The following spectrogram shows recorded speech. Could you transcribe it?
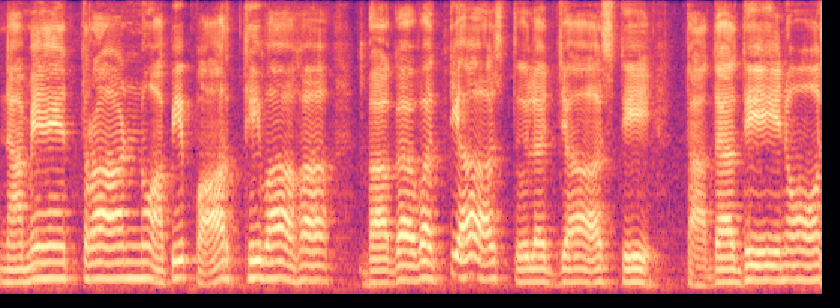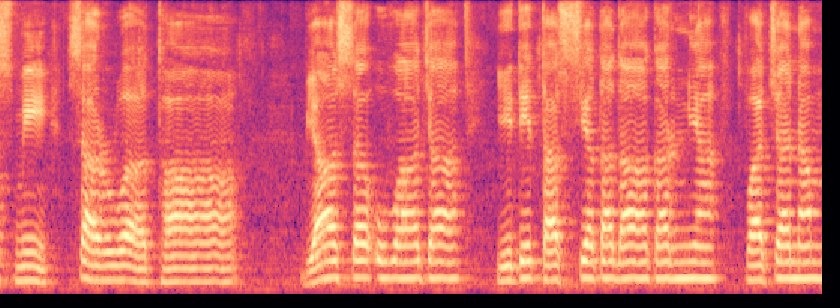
न मेत्राण्नु अपि पार्थिवाः। भगवत्यास्तु लज्जास्ति तदधीनोऽस्मि सर्वथा। व्यास उवाच इति तस्य तदाकर्ण्य वचनं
